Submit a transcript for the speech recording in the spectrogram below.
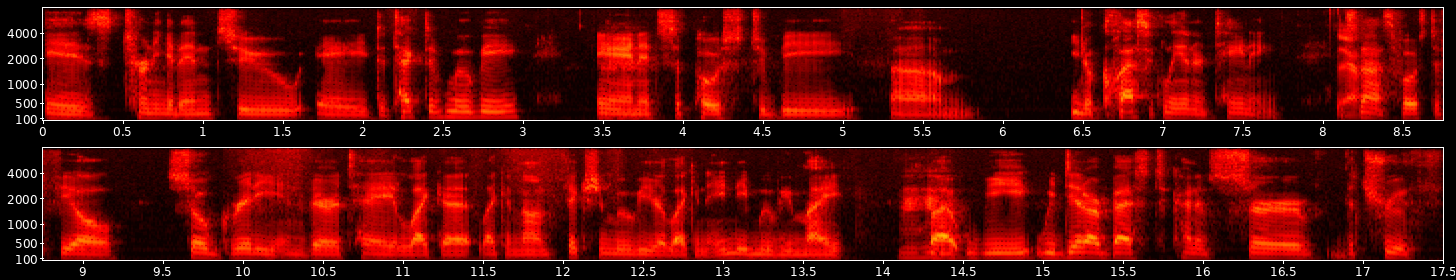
is turning it into a detective movie, and mm-hmm. it's supposed to be, um, you know, classically entertaining. It's not supposed to feel so gritty and verite like a like a nonfiction movie or like an indie movie might. Mm-hmm. But we we did our best to kind of serve the truth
